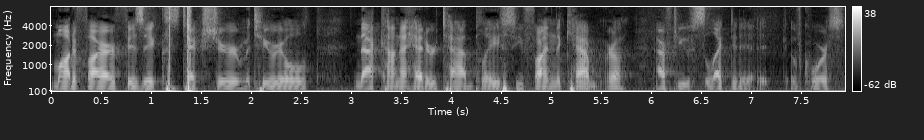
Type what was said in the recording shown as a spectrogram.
modifier, physics, texture, material, that kind of header tab place. You find the camera after you've selected it, of course.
